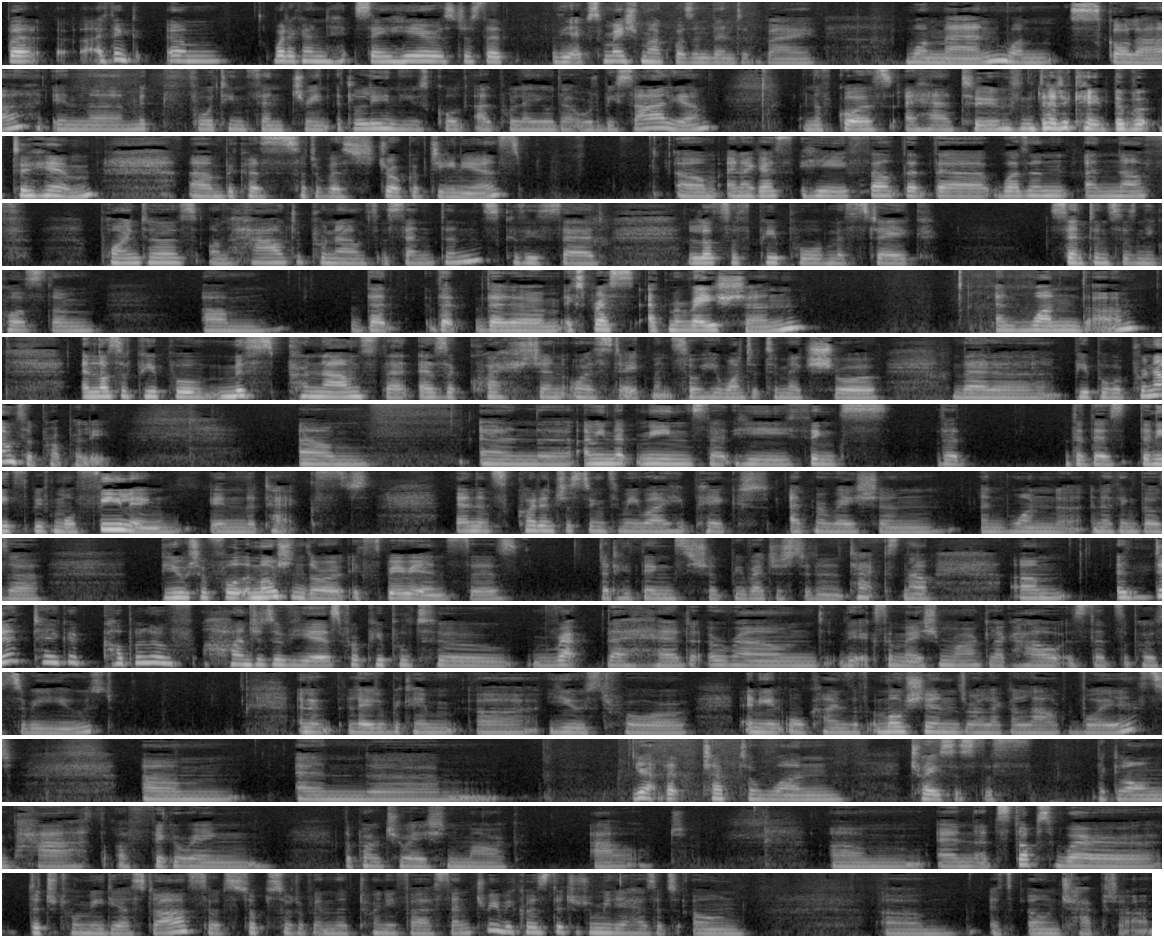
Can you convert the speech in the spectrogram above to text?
But I think um, what I can say here is just that the exclamation mark was invented by one man, one scholar in the mid 14th century in Italy, and he was called Alpoleio da Urbisaglia. And of course, I had to dedicate the book to him um, because sort of a stroke of genius. Um, and I guess he felt that there wasn't enough pointers on how to pronounce a sentence because he said lots of people mistake sentences and he calls them um, that that that um, express admiration and wonder. And lots of people mispronounce that as a question or a statement. So he wanted to make sure that uh, people would pronounce it properly. Um, and uh, i mean that means that he thinks that that there's there needs to be more feeling in the text and it's quite interesting to me why he picked admiration and wonder. And i think those are beautiful emotions or experiences that he thinks should be registered in a text. Now um, it did take a couple of hundreds of years for people to wrap their head around the exclamation mark like how is that supposed to be used? And it later became uh, used for any and all kinds of emotions or like a loud voice. Um, and um, yeah, that chapter one traces this like long path of figuring the punctuation mark out. Um, and it stops where digital media starts. So it stops sort of in the 21st century because digital media has its own um, its own chapter.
